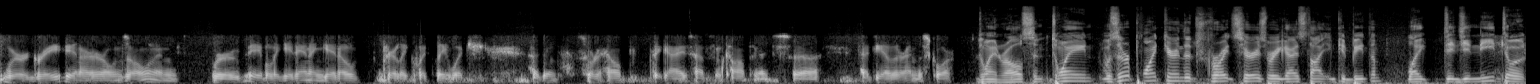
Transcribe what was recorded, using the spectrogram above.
were great in our own zone and we're able to get in and get out fairly quickly, which I think sort of helped the guys have some confidence uh, at the other end of the score. Dwayne Roloson. Dwayne, was there a point during the Detroit series where you guys thought you could beat them? Like, did you need to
